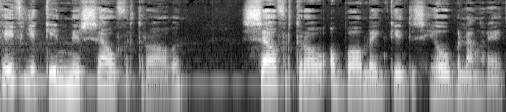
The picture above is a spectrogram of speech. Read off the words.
Geef je kind meer zelfvertrouwen? Zelfvertrouwen opbouwen bij een kind is heel belangrijk.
